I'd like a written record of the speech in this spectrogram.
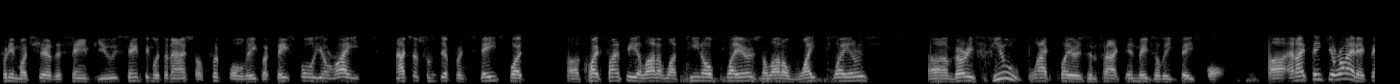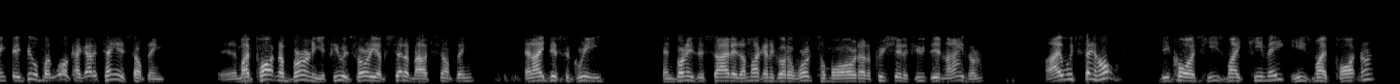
pretty much share the same views. Same thing with the National Football League. But baseball, you're right, not just from different states, but uh, quite frankly, a lot of Latino players, a lot of white players, uh, very few black players, in fact, in Major League Baseball. Uh, and I think you're right. I think they do. But look, I got to tell you something. Uh, my partner Bernie, if he was very upset about something, and I disagreed, and Bernie decided I'm not going to go to work tomorrow, and I'd appreciate if you didn't either, I would stay home because he's my teammate, he's my partner,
